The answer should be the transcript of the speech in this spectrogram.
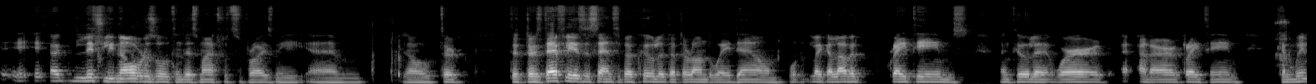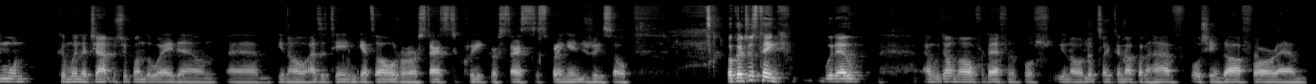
it, it, literally no result in this match would surprise me. Um, you know, they're there's definitely is a sense about Cuala that they're on the way down, but like a lot of great teams and Cuala were and are a great team can win one can win a championship on the way down. Um, you know, as a team gets older or starts to creak or starts to spring injury. So, look, I just think without, and we don't know for definite, but you know, it looks like they're not going to have Oisin Gough or um,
